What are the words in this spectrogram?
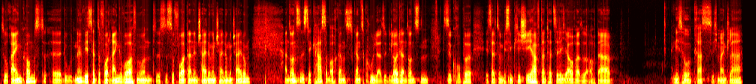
so reinkommst. Äh, du ne, wirst halt sofort reingeworfen und es ist sofort dann Entscheidung, Entscheidung, Entscheidung. Ansonsten ist der Cast aber auch ganz, ganz cool. Also die Leute ansonsten, diese Gruppe ist halt so ein bisschen klischeehaft dann tatsächlich Mhm. auch. Also auch da nicht so krass. Ich meine, klar,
